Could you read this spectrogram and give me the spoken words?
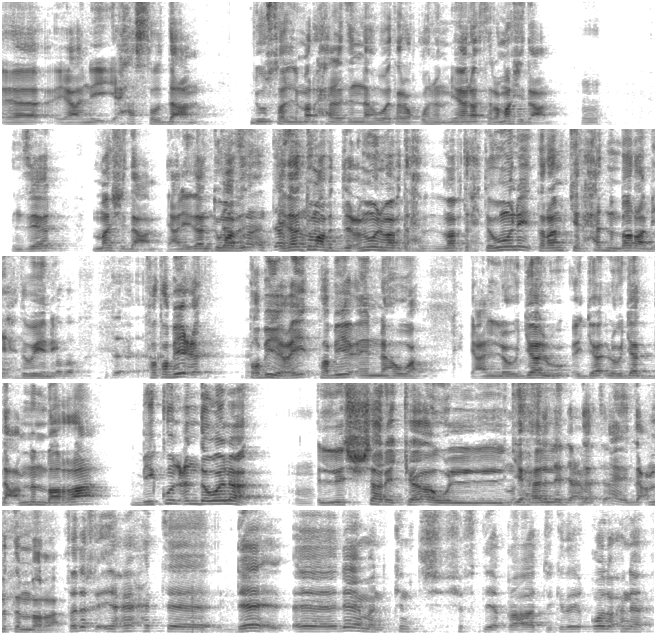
آه يعني يحصل دعم يوصل لمرحلة إنه هو ترى يقول لهم يا ناس ترى ماشي دعم. زين ماشي دعم. يعني إذا أنتم ما إذا أنتم ما بتدعموني ما ما بتحتووني ترى يمكن حد من برا بيحتويني. فطبيعي طبيعي طبيعي إنه هو يعني لو جاء جا لو جاء الدعم من برا بيكون عنده ولاء للشركة أو الجهة اللي دعمتها. دعمته. من برا. صدق يعني حتى دائما كنت شفت لقاءات وكذا يقولوا إحنا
